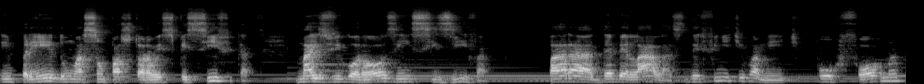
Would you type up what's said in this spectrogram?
empreenda uma ação pastoral específica mais vigorosa e incisiva para debelá-las definitivamente, por forma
